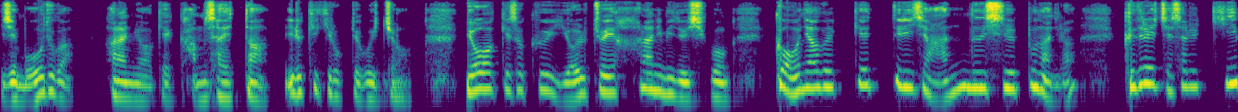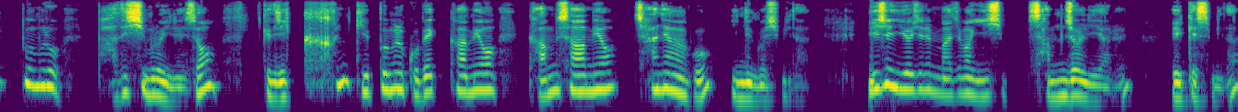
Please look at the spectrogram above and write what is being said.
이제 모두가 하나님 여호와께 감사했다 이렇게 기록되고 있죠. 여호와께서 그 열조의 하나님이 되시고 그 언약을 깨뜨리지 않으실 뿐 아니라 그들의 제사를 기쁨으로 받으심으로 인해서 그들이 큰 기쁨을 고백하며 감사하며 찬양하고 있는 것입니다. 이제 이어지는 마지막 23절 이하를 읽겠습니다.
